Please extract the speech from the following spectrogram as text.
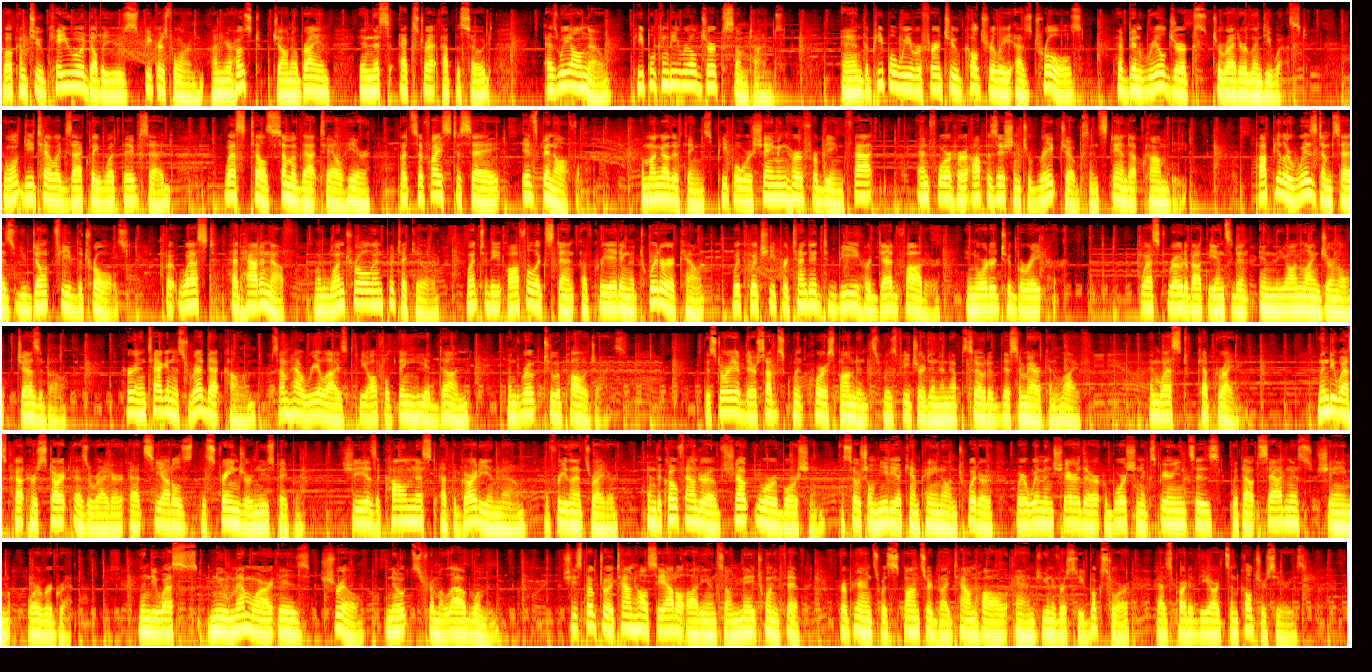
Welcome to KUOW's Speakers Forum. I'm your host, John O'Brien. In this extra episode, as we all know, people can be real jerks sometimes. And the people we refer to culturally as trolls have been real jerks to writer Lindy West. I won't detail exactly what they've said. West tells some of that tale here, but suffice to say, it's been awful. Among other things, people were shaming her for being fat and for her opposition to rape jokes in stand up comedy. Popular wisdom says you don't feed the trolls, but West had had enough when one troll in particular went to the awful extent of creating a Twitter account with which he pretended to be her dead father in order to berate her. West wrote about the incident in the online journal Jezebel. Her antagonist read that column, somehow realized the awful thing he had done, and wrote to apologize. The story of their subsequent correspondence was featured in an episode of This American Life, and West kept writing. Lindy West got her start as a writer at Seattle's The Stranger newspaper. She is a columnist at The Guardian now, a freelance writer, and the co founder of Shout Your Abortion, a social media campaign on Twitter where women share their abortion experiences without sadness, shame, or regret. Lindy West's new memoir is Shrill Notes from a Loud Woman. She spoke to a Town Hall Seattle audience on May 25th. Her appearance was sponsored by Town Hall and University Bookstore as part of the Arts and Culture series.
